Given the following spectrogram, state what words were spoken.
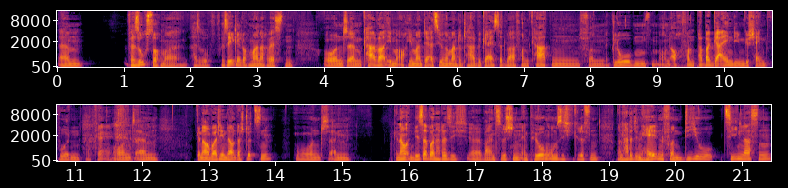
ähm, versuch's doch mal, also segel doch mal nach Westen. Und ähm, Karl war eben auch jemand, der als junger Mann total begeistert war von Karten, von Globen und auch von Papageien, die ihm geschenkt wurden. Okay. Und ähm, genau, wollte ihn da unterstützen. Und ähm, genau, in Lissabon hat er sich, äh, war inzwischen Empörung um sich gegriffen. Man hatte den Helden von Dio ziehen lassen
